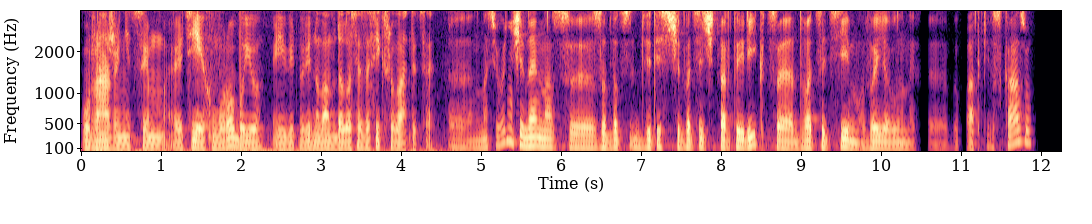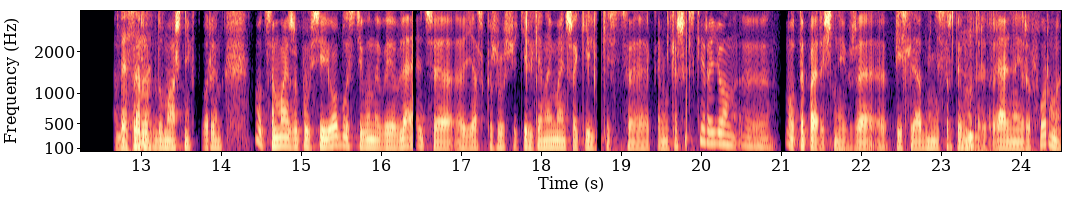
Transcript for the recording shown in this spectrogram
уражені цим е, цією хворобою, і відповідно вам вдалося зафіксувати це? Е, На сьогоднішній день нас е, за 20 2024 рік це 27 виявлених е, випадків сказу А Де саме? серед домашніх тварин. Ну, це майже по всій області вони виявляються. Я скажу, що тільки найменша кількість це Кам'якаширський район, е, ну теперішній вже е, після адміністративно-територіальної реформи.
